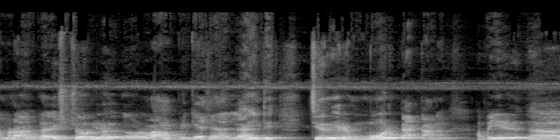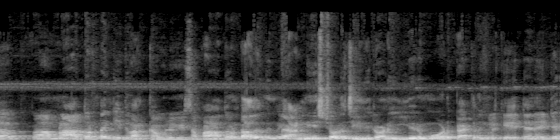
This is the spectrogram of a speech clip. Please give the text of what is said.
നമ്മുടെ പ്ലേ സ്റ്റോറിൽ ഉള്ള ആപ്ലിക്കേഷൻ അല്ല ഇത് ചെറിയൊരു മോഡ് പാക്കാണ് അപ്പോൾ ഈ നമ്മൾ അതുണ്ടെങ്കിൽ ഇത് വർക്ക് ആവില്ല കേസ് അപ്പോൾ അതുകൊണ്ട് അത് നിങ്ങൾ അൺഇൻസ്റ്റാൾ ചെയ്തിട്ടാണ് ഈ ഒരു മോഡ് പാക്ക് നിങ്ങൾ കയറ്റാനായിട്ട്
